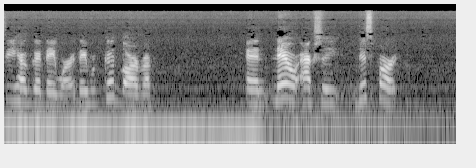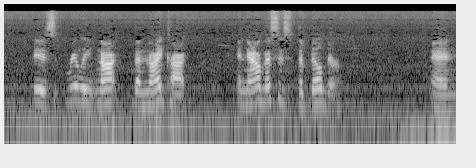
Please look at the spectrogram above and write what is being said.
see how good they were. They were good larvae. And now actually this part is really not the NICOT and now this is the builder. And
